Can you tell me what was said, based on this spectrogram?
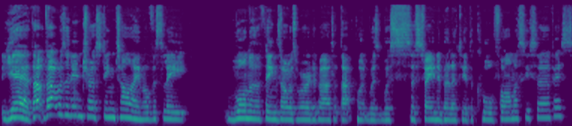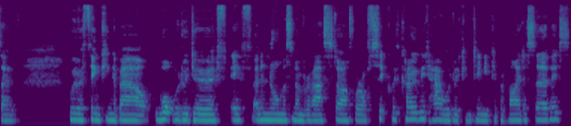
yeah, that that was an interesting time. Obviously, one of the things I was worried about at that point was was sustainability of the core pharmacy service. So we were thinking about what would we do if if an enormous number of our staff were off sick with COVID? How would we continue to provide a service?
